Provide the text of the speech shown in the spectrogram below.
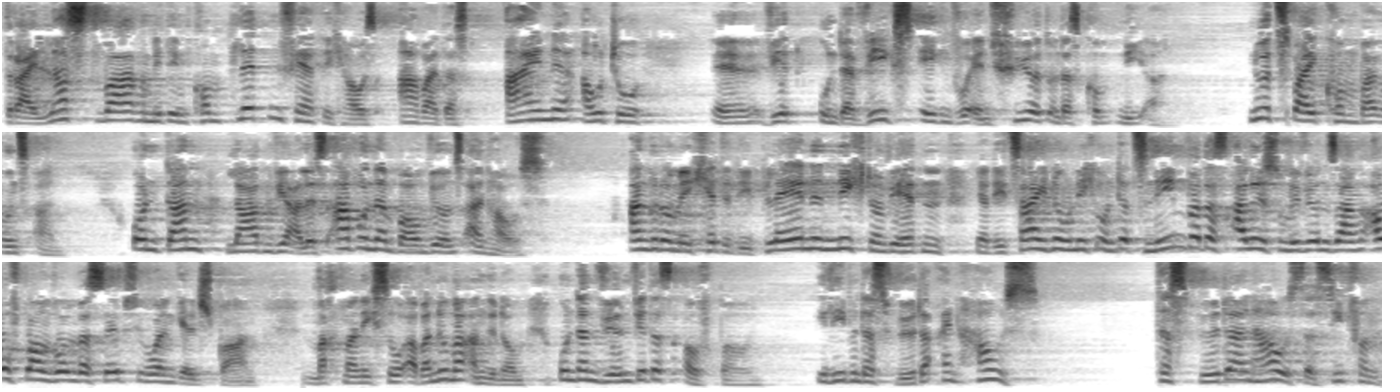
drei Lastwagen mit dem kompletten Fertighaus, aber das eine Auto äh, wird unterwegs irgendwo entführt und das kommt nie an. Nur zwei kommen bei uns an. Und dann laden wir alles ab und dann bauen wir uns ein Haus. Angenommen, ich hätte die Pläne nicht und wir hätten ja die Zeichnung nicht und jetzt nehmen wir das alles und wir würden sagen, aufbauen wollen wir es selbst, wir wollen Geld sparen. Macht man nicht so, aber nur mal angenommen. Und dann würden wir das aufbauen. Ihr Lieben, das würde ein Haus. Das würde ein Haus. Das sieht von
